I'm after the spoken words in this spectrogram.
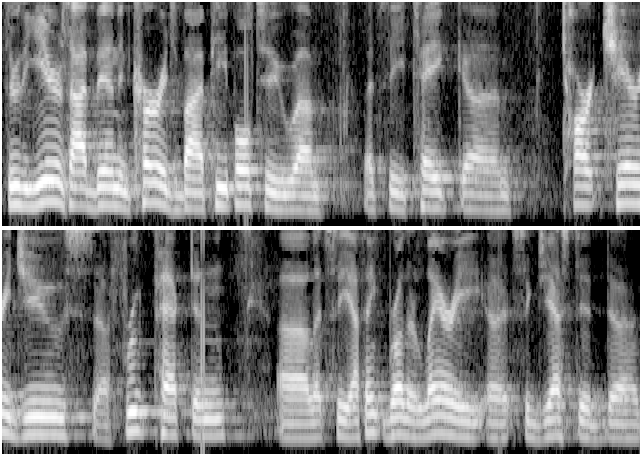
through the years, I've been encouraged by people to, um, let's see, take um, tart cherry juice, uh, fruit pectin. Uh, let's see, I think Brother Larry uh, suggested uh,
